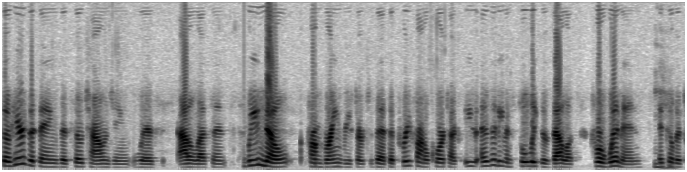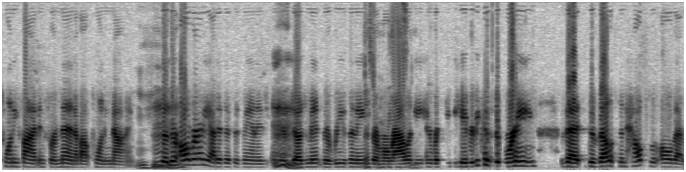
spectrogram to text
So here's the thing that's so challenging with adolescents. We know from brain research that the prefrontal cortex is- isn't even fully developed for women mm-hmm. until they're 25 and for men about 29. Mm-hmm. So they're already at a disadvantage in their mm. judgment, their reasoning, That's their morality, and risky behavior because the brain that develops and helps with all that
